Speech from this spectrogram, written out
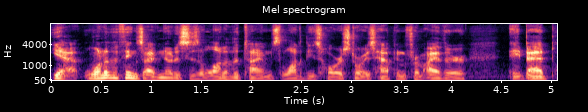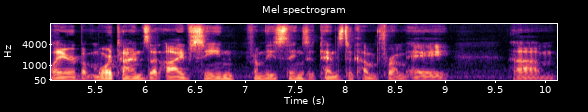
Yeah, one of the things I've noticed is a lot of the times, a lot of these horror stories happen from either a bad player, but more times that I've seen from these things, it tends to come from a um,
